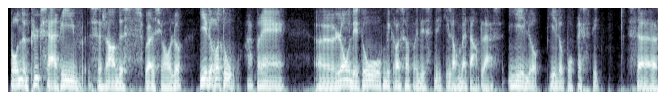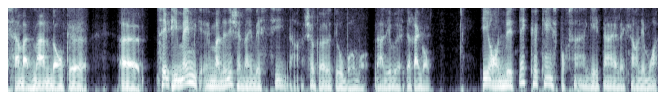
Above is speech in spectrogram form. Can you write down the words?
pour ne plus que ça arrive, ce genre de situation-là. Il est de retour après un long détour, Microsoft a décidé qu'il le remette en place. Il est là, il est là pour rester. Ça, ça demande. Donc, euh, euh, tu sais, puis même, à un moment donné, j'avais investi dans Chocolat et au Broma, dans les dragons. Et on ne détenait que 15 à Gaétan, Alexandre et moi.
